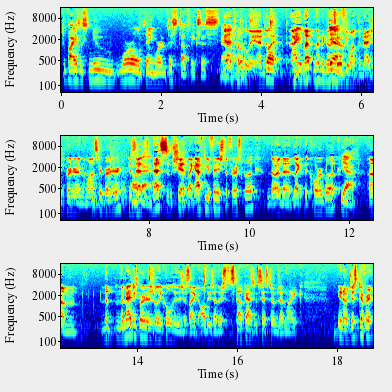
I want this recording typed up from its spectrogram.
devise this new world thing where this stuff exists. Now. Yeah, totally. And, But and I- let, let me know yeah. too if you want the magic burner and the monster burner because Okay. that's that's some shit. Like after you finish the first book or the like the core book, Yeah, um, the the magic burner is really cool because it's just like all these other spellcasting systems and like you know just different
